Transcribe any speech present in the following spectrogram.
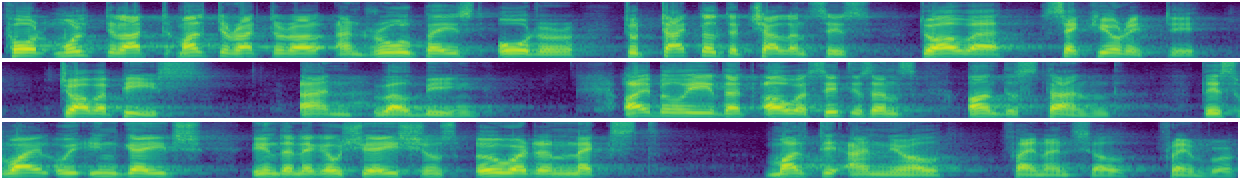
for multilateral and rule-based order to tackle the challenges to our security, to our peace and well-being. I believe that our citizens understand this while we engage in the negotiations over the next multi-annual financial framework.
